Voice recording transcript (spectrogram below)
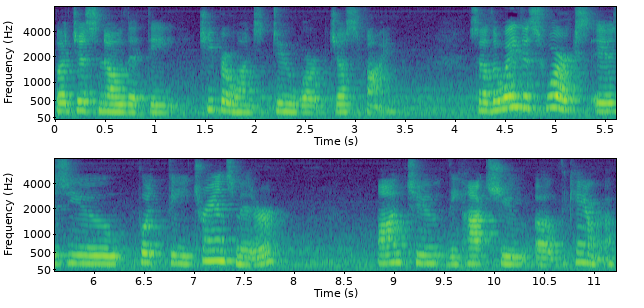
but just know that the cheaper ones do work just fine. So the way this works is you put the transmitter onto the hot shoe of the camera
